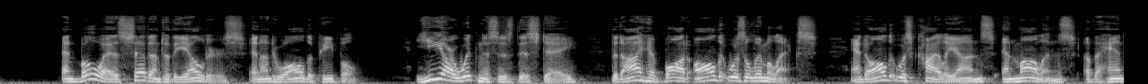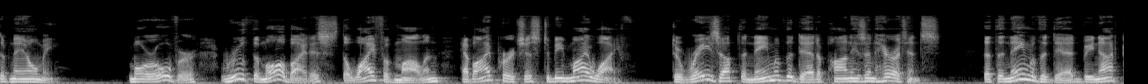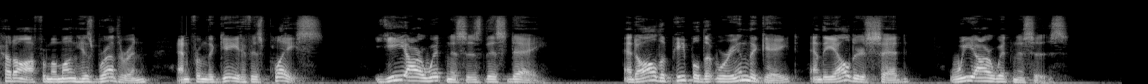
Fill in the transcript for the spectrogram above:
And Boaz said unto the elders, and unto all the people, Ye are witnesses this day, that I have bought all that was Elimelech's, and all that was Chilion's and Mahlon's of the hand of Naomi. Moreover, Ruth the Moabitess, the wife of Mahlon, have I purchased to be my wife, to raise up the name of the dead upon his inheritance, that the name of the dead be not cut off from among his brethren, and from the gate of his place. Ye are witnesses this day. And all the people that were in the gate, and the elders said, We are witnesses.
